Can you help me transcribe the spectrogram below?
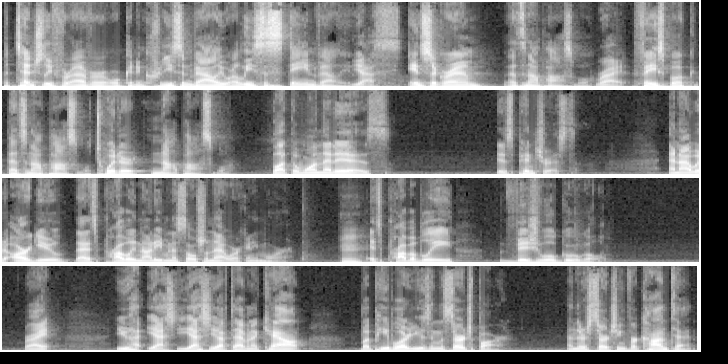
potentially forever or can increase in value or at least sustain value. yes. Instagram, that's not possible. Right. Facebook, that's not possible. Twitter, not possible. But the one that is is Pinterest. And I would argue that it's probably not even a social network anymore. Hmm. It's probably visual Google. Right? You ha- yes, yes, you have to have an account, but people are using the search bar and they're searching for content.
